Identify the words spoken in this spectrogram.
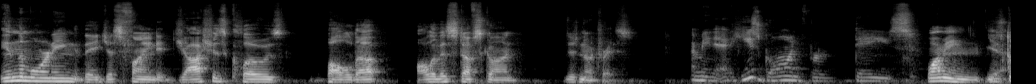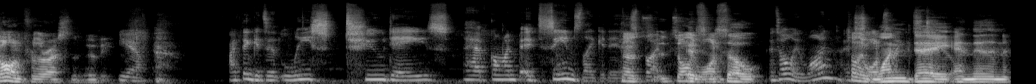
In the morning, they just find it. Josh's clothes balled up. All of his stuff's gone. There's no trace. I mean, and he's gone for days. Well, I mean, yeah. He's gone for the rest of the movie. Yeah. I think it's at least two days have gone. It seems like it is, No, it's, but it's only It's- one So it's only one. It It's only seems one. one like it's day, two. and then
